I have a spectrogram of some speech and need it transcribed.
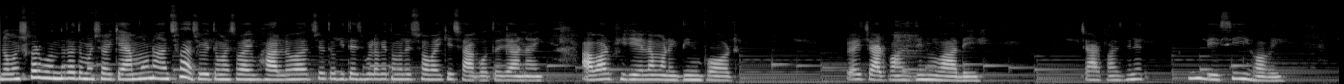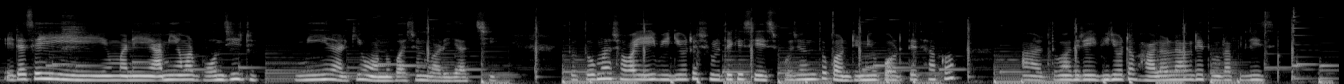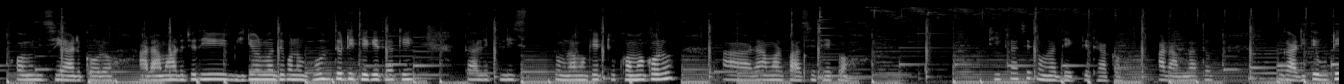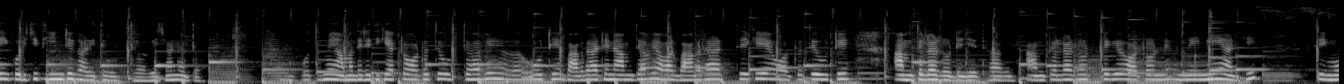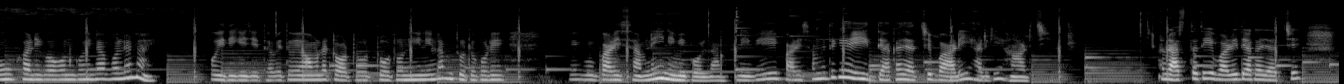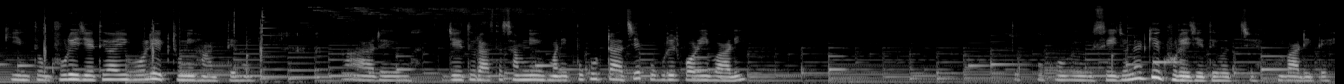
নমস্কার বন্ধুরা, তোমার সবাই কেমন আছো? আশা করি তোমার সবাই ভালো আছো। তো গীতাস ব্লগে তোমাদের সবাইকে স্বাগত জানাই। আবার ফিরে এলাম অনেক দিন পর, প্রায় চার পাঁচ দিন বাদে। চার পাঁচ দিনের বেশিই হবে। এটা সেই মানে আমি আমার বন্ধুর মেয়ের আর কি অন্নপ্রাশন বাড়ি যাচ্ছি। তো তোমরা সবাই এই ভিডিওটা শুরু থেকে শেষ পর্যন্ত কন্টিনিউ করতে থাকো। আর তোমাদের এই ভিডিওটা ভালো লাগলে তোমরা প্লিজ কমেন্ট শেয়ার করো। আর আমার যদি ভিডিওর মধ্যে কোনো ভুল ত্রুটি থেকে থাকে, তাহলে প্লিজ তোমরা আমাকে একটু ক্ষমা করো আর আমার পাশে থেকো। ঠিক আছে, তোমরা দেখতে থাকো। আর আমরা তো গাড়িতে উঠেই পড়েছি, তিনটে গাড়িতে উঠতে হবে, জানো তো। প্রথমে আমাদের এদিকে একটা অটোতে উঠতে হবে, উঠে বাগড়াহাটে নামতে হবে, আবার বাগড়াহাট থেকে অটোতে উঠে আমতলা রোডে যেতে হবে। আমতলা রোড থেকে অটো নেমে আর কি সেই মৌখালি গগন গয়না বলে নয়? ওই দিকে যেতে হবে। তো আমরা টোটো টোটো নিয়ে নিলাম, টোটো করে বাড়ির সামনেই নেমে পড়লাম। নেমে বাড়ির সামনে থেকে এই দেখা যাচ্ছে বাড়ি আর কি হাঁটছি। রাস্তা থেকে বাড়ি দেখা যাচ্ছে, কিন্তু ঘুরে যেতে হয় বলে একটুখানি হাঁটতে হয়। আর যেহেতু রাস্তার সামনে মানে পুকুরটা আছে, পুকুরের পরেই বাড়ি। তো পুকুর, সেই জন্য আর কি ঘুরে যেতে হচ্ছে বাড়িতে।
